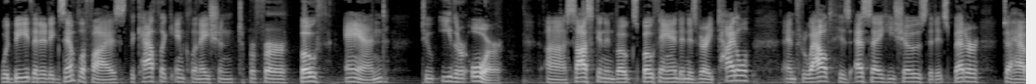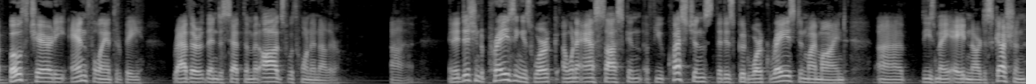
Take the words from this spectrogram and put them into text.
would be that it exemplifies the Catholic inclination to prefer both and to either or. Uh, Soskis invokes both and in his very title, and throughout his essay, he shows that it's better to have both charity and philanthropy rather than to set them at odds with one another. Uh, in addition to praising his work, I want to ask Soskis a few questions that his good work raised in my mind these may aid in our discussion,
